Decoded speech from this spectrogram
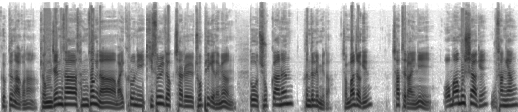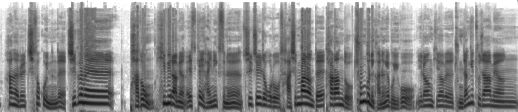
급등하거나 경쟁사 삼성이나 마이크론이 기술 격차를 좁히게 되면 또 주가는 흔들립니다. 전반적인 차트 라인이 어마무시하게 우상향 하늘을 치솟고 있는데 지금의 파동, 힘이라면 SK 하이닉스는 실질적으로 40만 원대 탈환도 충분히 가능해 보이고 이런 기업에 중장기 투자하면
